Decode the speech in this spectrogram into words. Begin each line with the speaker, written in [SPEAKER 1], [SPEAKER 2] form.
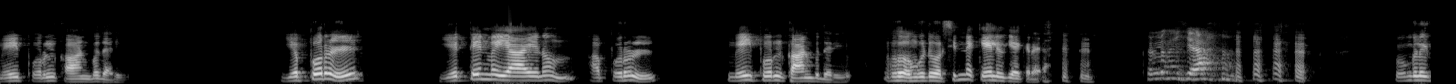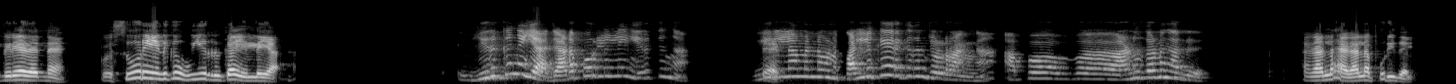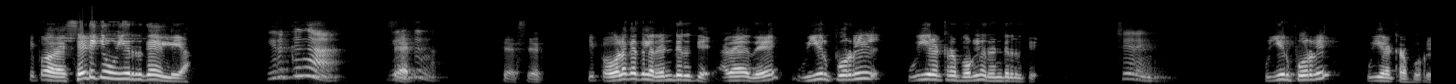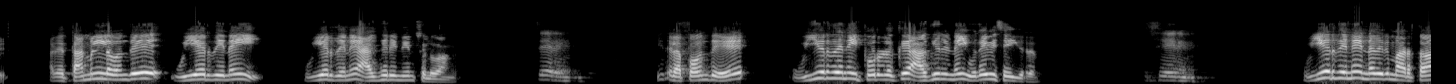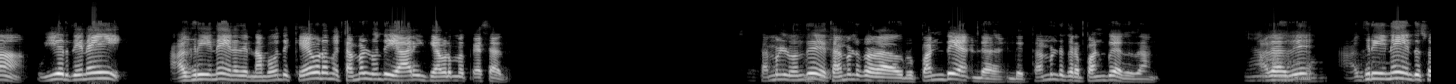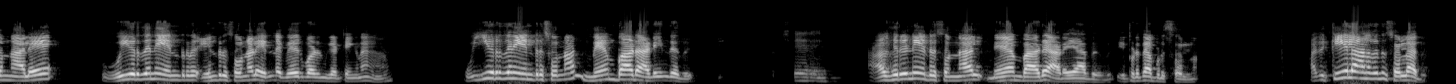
[SPEAKER 1] மெய்ப்பொருள் காண்பது அறிவு. எப்பொருள் எத்தன்மையாயினும் அப்பொருள் மெய்ப்பொருள் காண்பது அறிவு. உங்ககிட்ட ஒரு சின்ன கேள்வி கேட்குறேன். உங்களுக்கு தெரியாது என்ன? இப்போ சூரியனுக்கு உயிர் இருக்கா இல்லையா?
[SPEAKER 2] இருக்குங்க ஐயா. ஜட பொருள்லயும் இருக்குங்க. உயிர். இல்லாம என்ன கல்லுக்கே இருக்குதுன்னு சொல்றாங்க. அப்போ அணுதானுங்க அது.
[SPEAKER 1] நல்ல நல்ல புரிதல். இப்போ செடிக்கு உயிர் இருக்கா இல்லையா?
[SPEAKER 2] இருக்குங்க.
[SPEAKER 1] சரி. சரி சரி. இப்போ உலகத்துல ரெண்டு இருக்கு. அதாவது உயிர் பொருள் உயிரற்ற பொருள் ரெண்டு இருக்கு.
[SPEAKER 2] சரிங்க.
[SPEAKER 1] உயிர் பொருள் உயிரற்ற பொருள். அது தமிழ்ல வந்து உயர்தினை உயர்தினை அகிரினின்னு சொல்லுவாங்க.
[SPEAKER 2] சரிங்க.
[SPEAKER 1] இதுல அப்ப வந்து உயர்தினை பொருளுக்கு அகிரிணை உதவி செய்கிறது.
[SPEAKER 2] சரிங்க.
[SPEAKER 1] உயர்தினை என்ன தெரியுமா அர்த்தம்? உயர்தினை அகிரினை என்னது நம்ம வந்து கேவலமா தமிழ் வந்து யாரையும் கேவலமா பேசாது. தமிழ் வந்து தமிழ் இருக்கிற ஒரு பண்பே இந்த இந்த தமிழ் இருக்கிற பண்பே அதுதான். அதாவது அகிரினை என்று சொன்னாலே உயர்தினை என்று என்று சொன்னாலே என்ன வேறுபாடுன்னு கேட்டீங்கன்னா உயர்தினை என்று சொன்னால் மேம்பாடு அடைந்தது. அகிரிணை என்று சொன்னால் மேம்பாடு அடையாதது. இப்படிதான் அப்படி சொல்லணும். அது கீழானதுன்னு சொல்லாது.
